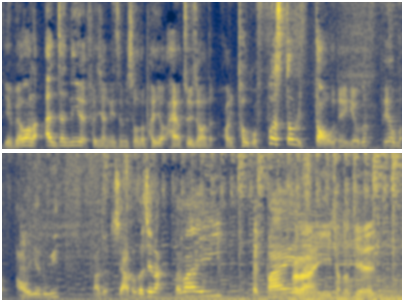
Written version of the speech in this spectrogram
也不要忘了按赞、订阅、分享给身边所有的朋友，还有最重要的，欢迎透过 First Story 到我给我们陪我们熬夜录音。那就下周再见了，拜拜，拜拜，拜拜，下周见。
